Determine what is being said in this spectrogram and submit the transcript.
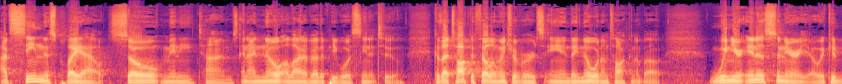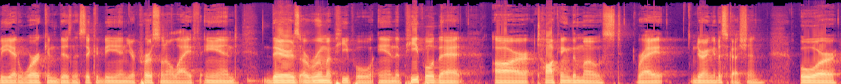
I've seen this play out so many times, and I know a lot of other people have seen it too. Because I talk to fellow introverts and they know what I'm talking about. When you're in a scenario, it could be at work and business, it could be in your personal life, and there's a room of people, and the people that are talking the most, right, during a discussion, or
